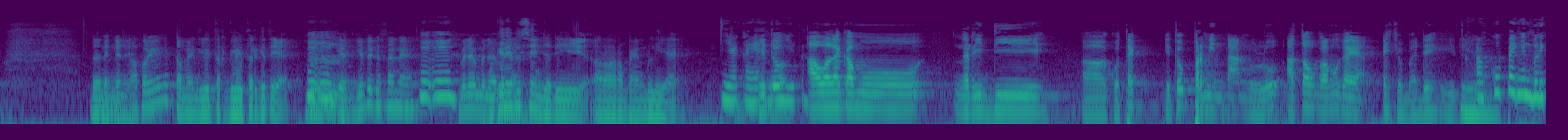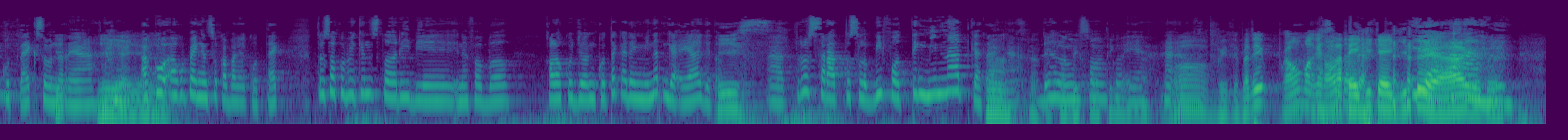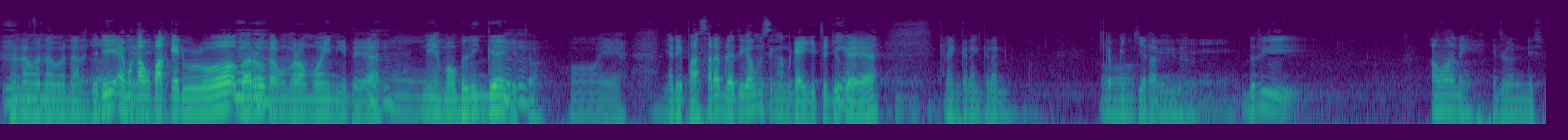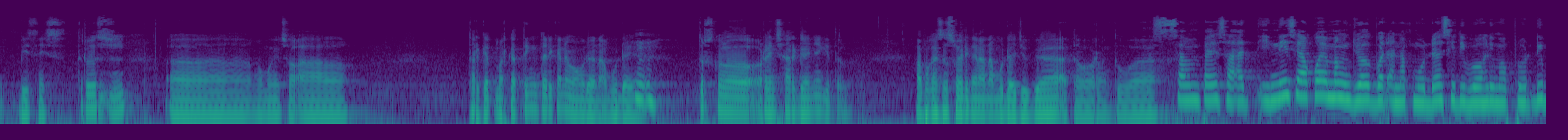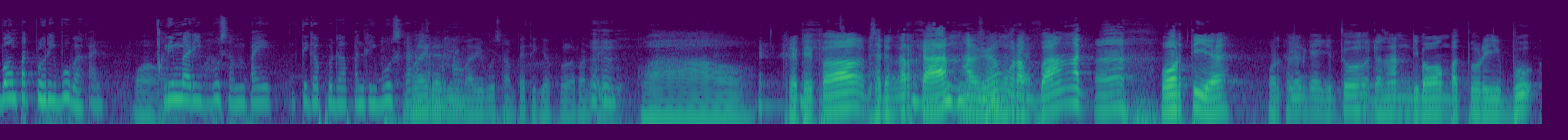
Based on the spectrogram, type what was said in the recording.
Dan Bener ya? apalagi kita main glitter-glitter gitu ya, Lihat gitu kesannya. Bener-bener. Mungkin itu sih yang jadi orang-orang pengen beli ya. Ya kayaknya itu gitu. awalnya kamu ngeri di uh, kutek itu permintaan dulu atau kamu kayak eh coba deh gitu. Iya. Aku pengen beli kutek sebenarnya. Iya, iya, iya, aku aku pengen suka pakai kutek. Terus aku bikin story di Ineffable. Kalau aku jualan kutek ada yang minat nggak ya gitu. Is. Nah, terus 100 lebih voting minat katanya. Ah, 100 Udah lebih langsung voting aku ya. minat. Oh, gitu. Berarti kamu pakai strategi kayak gitu Iya. ya gitu. Benar benar benar. Jadi emang kamu pakai dulu baru kamu promoin gitu ya. Nih mau beli enggak gitu. Oh iya. Dari pasarnya berarti kamu dengan kayak gitu juga ya. Keren keren keren. Kepikiran Oke. gitu. Dari awal nih bis- bisnis, terus eh, ngomongin soal target marketing tadi kan emang udah anak muda ya. Terus kalau range harganya gitu, apakah sesuai dengan anak muda juga atau orang tua? Sampai saat ini sih aku emang jual buat anak muda sih di bawah 50 di bawah 40 ribu bahkan. Wow. 5 ribu sampai 38 ribu sekarang Mulai dari termahal. 5.000 sampai 38.000. Wow. Free people bisa denger kan? Harganya murah banget. Ah, Worthy ya. worth Dengan it. kayak gitu dengan di bawah 40 ribu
